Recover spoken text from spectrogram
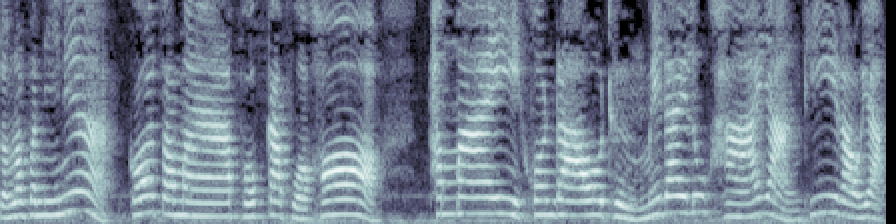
สำหรับวันนี้เนี่ยก็จะมาพบกับหัวข้อทำไมคนเราถึงไม่ได้ลูกค้าอย่างที่เราอยาก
